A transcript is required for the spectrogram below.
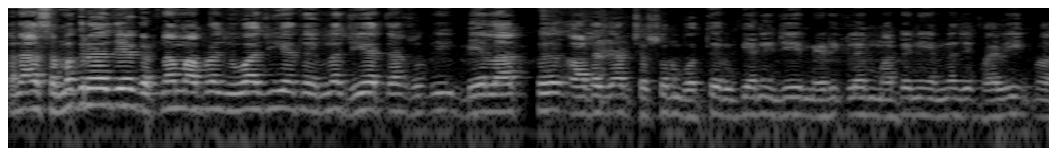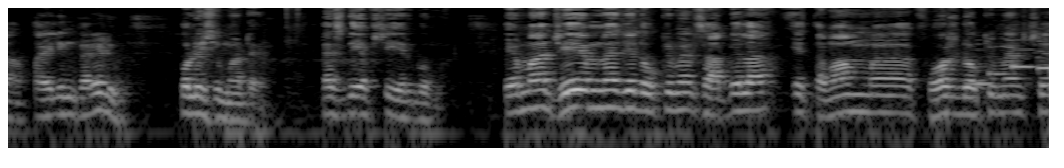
અને આ સમગ્ર જે ઘટનામાં આપણે જોવા જઈએ તો એમને જે અત્યાર સુધી બે લાખ આઠ હજાર છસો બોતેર રૂપિયાની જે મેડિક્લેમ માટેની એમને જે ફાઇલિંગ ફાઇલિંગ કરેલું પોલિસી માટે, એચડીએફસી એરગોમાં. એમાં જે એમને જે ડોક્યુમેન્ટ્સ આપેલા, એ તમામ ફોર્સ ડોક્યુમેન્ટ છે,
